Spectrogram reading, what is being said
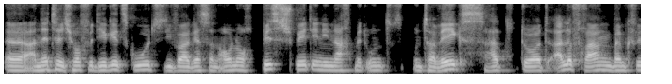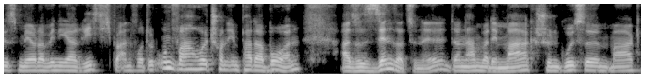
Äh, Annette, ich hoffe, dir geht's gut. Die war gestern auch noch bis spät in die Nacht mit uns unterwegs, hat dort alle Fragen beim Quiz mehr oder weniger richtig beantwortet und war heute schon in Paderborn. Also sensationell. Dann haben wir den Marc. Schöne Grüße, Marc.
